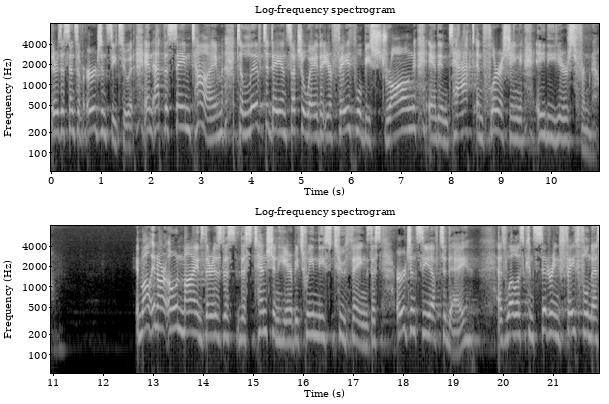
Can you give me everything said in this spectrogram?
There is a sense of urgency to it, and at the same time, to live today in such a way that your faith will be strong and intact and flourishing 80 years from now. And while in our own minds there is this, this tension here between these two things, this urgency of today, as well as considering faithfulness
